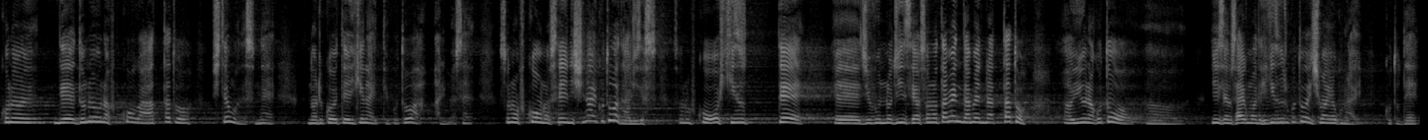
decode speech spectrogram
この世でどのような不幸があったとしてもですね乗り越えていけないということはありませんその不幸のせいにしないことが大事ですその不幸を引きずってえー、自分の人生はそのためにダメになったというようなことを人生の最後まで引きずることが一番良くないことで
